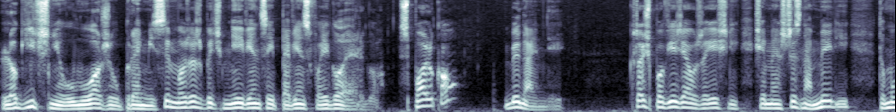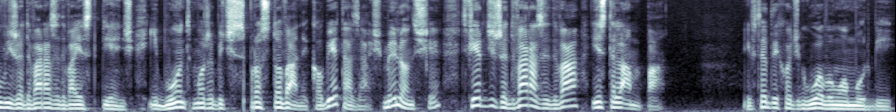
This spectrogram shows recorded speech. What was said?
logicznie ułożył premisy, możesz być mniej więcej pewien swojego ergo. Z Polką? Bynajmniej. Ktoś powiedział, że jeśli się mężczyzna myli, to mówi, że dwa razy dwa jest pięć i błąd może być sprostowany. Kobieta zaś, myląc się, twierdzi, że dwa razy dwa jest lampa. I wtedy choć głową o mur bij.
